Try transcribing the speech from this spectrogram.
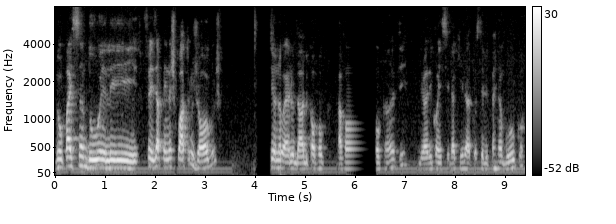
No Paysandu, ele fez apenas quatro jogos, eu não era o Dado Cavalcante, grande conhecido aqui da torcida de Pernambuco,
